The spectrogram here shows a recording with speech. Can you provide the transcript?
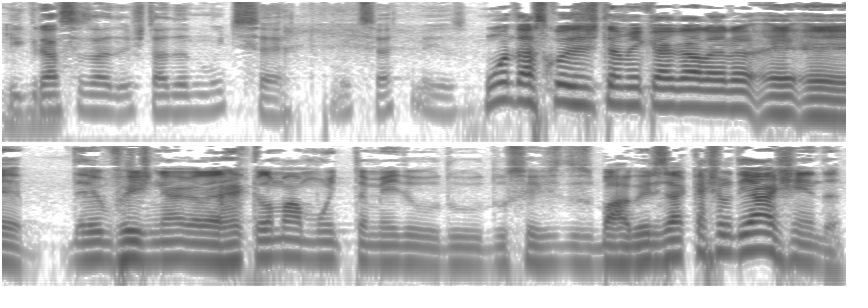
E Uhum. graças a Deus tá dando muito certo. Muito certo mesmo. Uma das coisas também que a galera, é, é, eu vejo, né, a galera reclamar muito também do, do, do serviço dos barbeiros é a questão de agenda.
